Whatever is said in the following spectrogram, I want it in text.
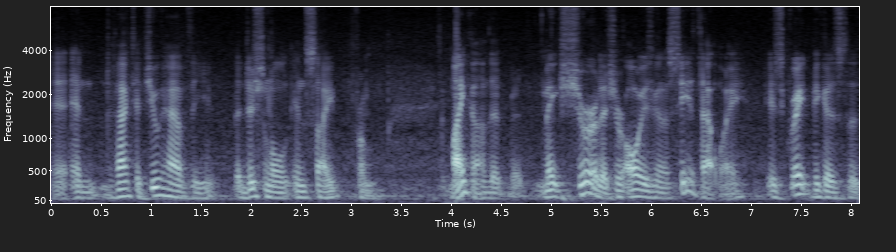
and the fact that you have the additional insight from Maika that makes sure that you're always going to see it that way is great because the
